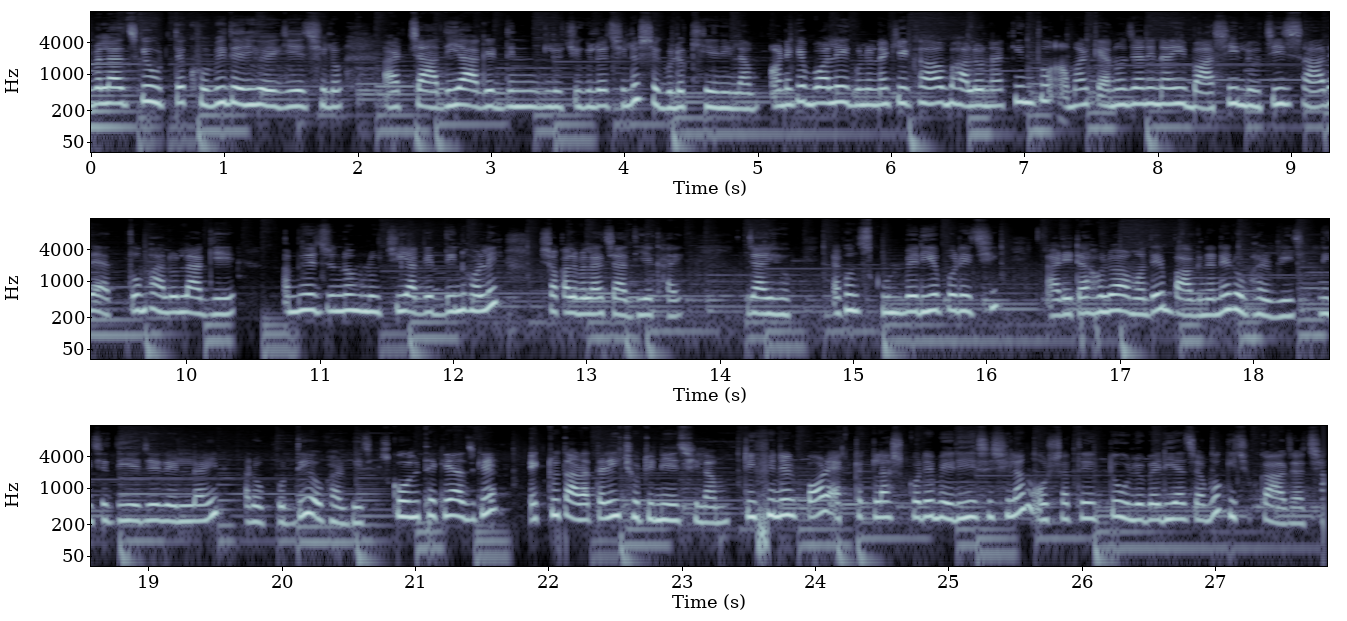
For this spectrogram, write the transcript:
সকালবেলা আজকে উঠতে খুবই দেরি হয়ে গিয়েছিল। আর চা দিয়ে আগের দিন লুচিগুলো ছিল, সেগুলো খেয়ে নিলাম। অনেকে বলে এগুলো নাকি খাওয়া ভালো না, কিন্তু আমার কেন জানি না এই বাসি লুচির স্বাদ এত ভালো লাগে। আমি ওই জন্য লুচি আগের দিন হলে সকালবেলা চা দিয়ে খাই। যাই হোক, এখন স্কুল বেরিয়ে পড়েছি। আর এটা হলো আমাদের বাগনানের ওভারব্রিজ নিচে দিয়ে যে রেল লাইন আর ওপর দিয়ে ওভারব্রিজ স্কুল থেকে আজকে একটু তাড়াতাড়ি ছুটি নিয়েছিলাম। টিফিনের পর একটা ক্লাস করে বেরিয়ে এসেছিলাম। ওর সাথে একটু উলুবেরিয়া যাব কিছু কাজ আছে।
